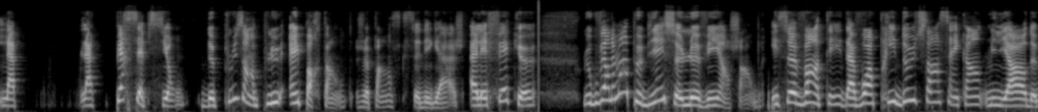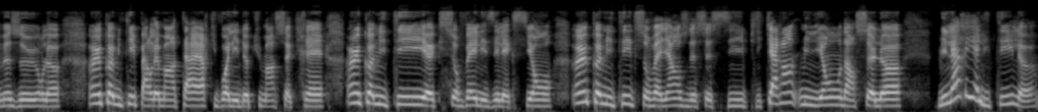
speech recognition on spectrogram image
la, la perception de plus en plus importante, je pense, qui se dégage à l'effet que le gouvernement peut bien se lever en chambre et se vanter d'avoir pris 250 milliards de mesures, là, un comité parlementaire qui voit les documents secrets, un comité euh, qui surveille les élections, un comité de surveillance de ceci, puis 40 millions dans cela. Mais la réalité, là,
